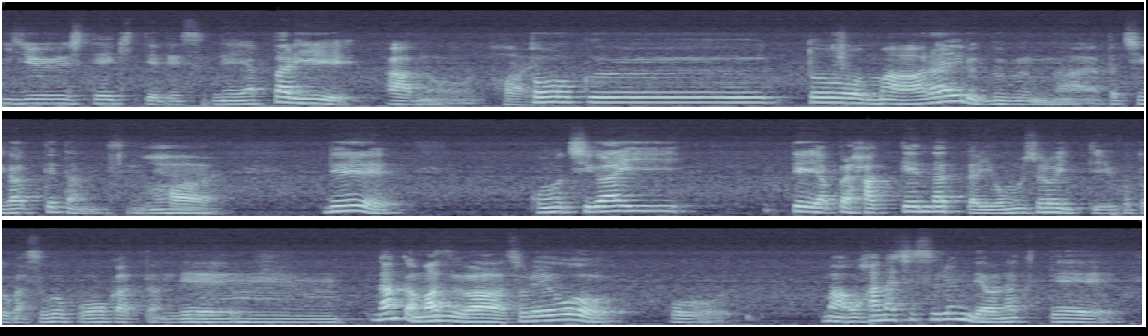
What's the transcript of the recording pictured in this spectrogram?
移住してきてですね、やっぱり、あの、はい東北と、まあ、あらゆる部分がやっぱ違ってたんですよね。はでこの違いってやっぱり発見だったり面白いっていうことがすごく多かったんい、で、うーんなんかまずはそれをこうまあお話しするんではなくてや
